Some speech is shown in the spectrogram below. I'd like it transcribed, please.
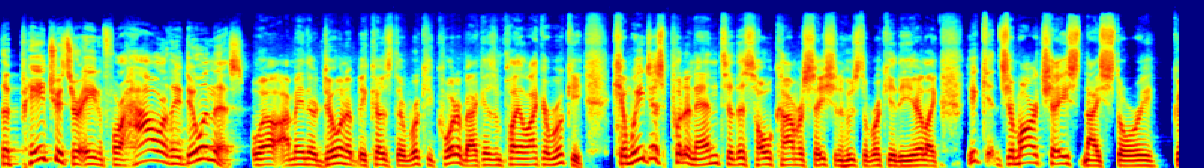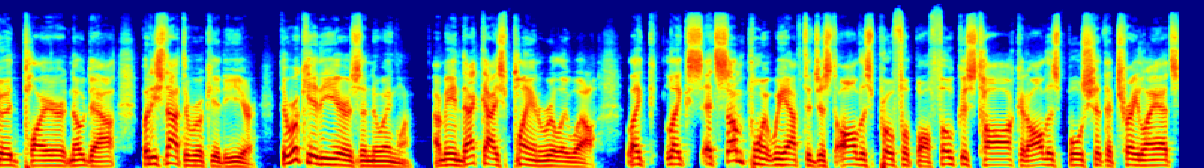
The Patriots are eight and four. How are they doing this? Well, I mean, they're doing it because the rookie quarterback isn't playing like a rookie. Can we just put an end to this whole conversation? Who's the rookie of the year? Like you get Ja'Marr Chase, nice story, good player, no doubt, but he's not the rookie of the year. The rookie of the year is in New England. I mean, that guy's playing really well. Like, like at some point we have to just all this pro football focus talk and all this bullshit that Trey Lance,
